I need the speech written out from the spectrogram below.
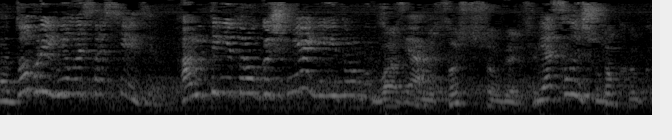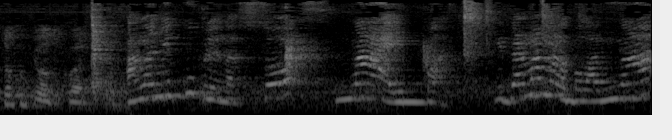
э, добрые милые соседи. Анна, ты не трогаешь меня, я не трогаю Вас, тебя. вы слышите, что вы говорите? Я слышу. Кто, кто купил эту квартиру? Она не куплена, соцнайм. И дана она была на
